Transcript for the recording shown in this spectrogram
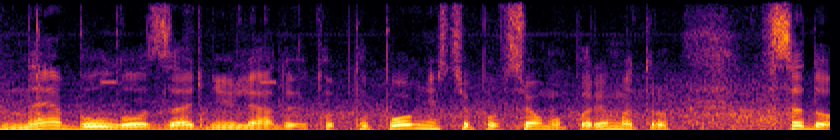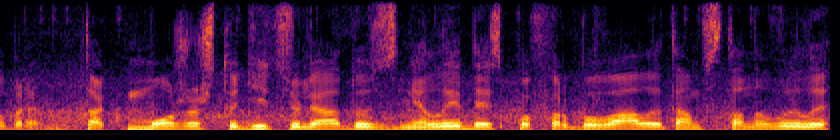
не було задньою лядою. Тобто повністю по всьому периметру все добре. Так, може ж тоді цю ляду зняли, десь пофарбували, там встановили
